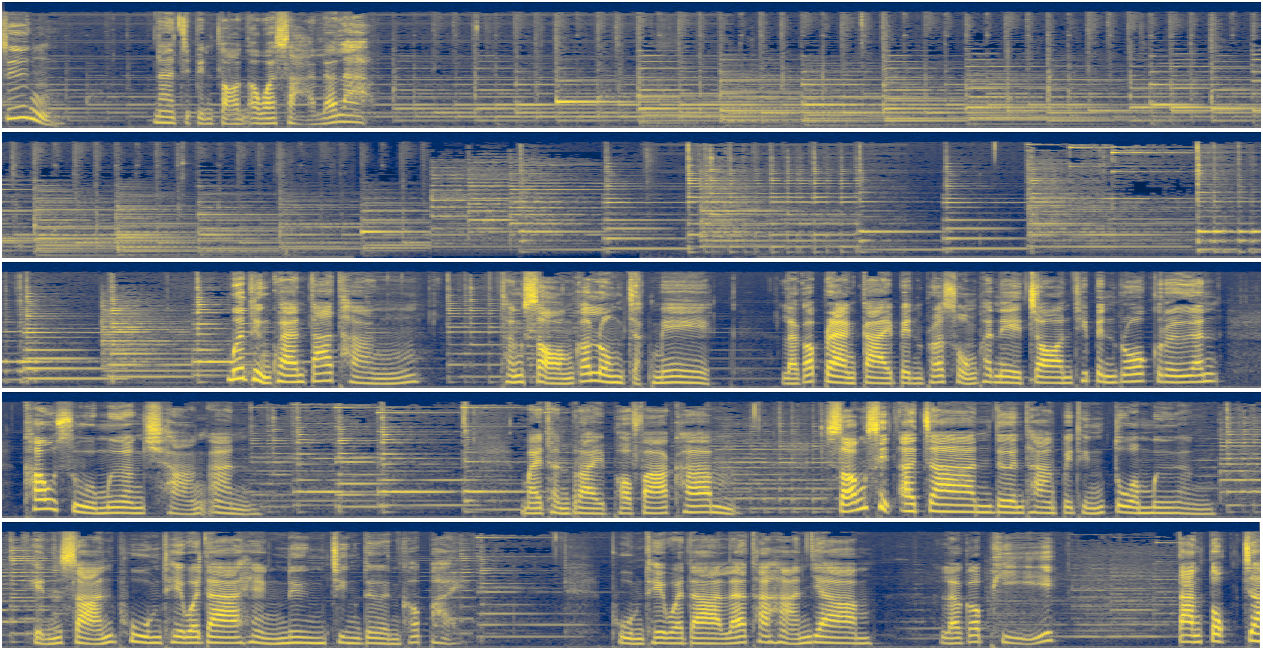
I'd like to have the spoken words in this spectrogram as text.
ซึ่งน่าจะเป็นตอนอวสานแล้วล่ะ มื่อถึงแคว้นต้าถัง ทั้งสองก็ลงจากเมฆ แล้วก็แปลงกายเป็นพระสงฆ์พเนจรที่เป็นโรคเรื้อน เข้าสู่เมืองฉางอัน ไม่ทันไรพอฟ้าค่ำสองสิทธิ์อาจารย์เดินทางไปถึงตัวเมือง เห็นสารภูมิเทวดาแห่งหนึ่งจึงเดินเข้าไป ภูมิเทวดาและทหารยาม แล้วก็ผี ต่างตกใจ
